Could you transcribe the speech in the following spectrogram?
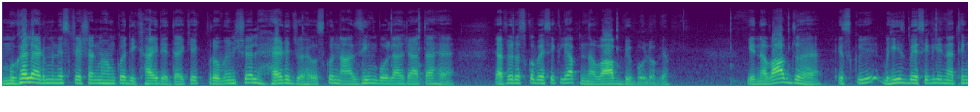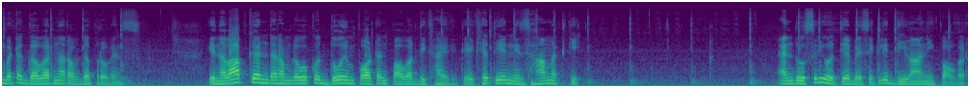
Mughal administration में हमको दिखाई देता है कि एक प्रोविंशियल हेड जो है, उसको नाजिम बोला जाता है, या फिर उसको बेसिकली आप नवाब भी बोलोगे। ये नवाब जो है, इसकी he is basically nothing but a governor of the province ये नवाब के अंदर हम लोगों को दो इंपॉर्टेंट पावर दिखाई देती है। एक होती है निज़ामत की एंड दूसरी होती है बेसिकली दीवानी पावर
